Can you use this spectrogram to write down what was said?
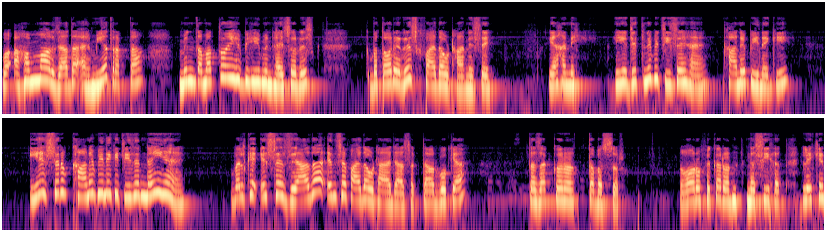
و اہم اور زیادہ اہمیت رکھتا، من تمتو بھی من حیث و رسک بطور رسک فائدہ اٹھانے سے۔ یعنی یہ جتنی بھی چیزیں ہیں کھانے پینے کی، یہ صرف کھانے پینے کی چیزیں نہیں ہے بلکہ اس سے زیادہ ان سے فائدہ اٹھایا جا سکتا ہے، اور وہ کیا؟ تذکر اور تبصر۔ غور و فکر اور نصیحت، لیکن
